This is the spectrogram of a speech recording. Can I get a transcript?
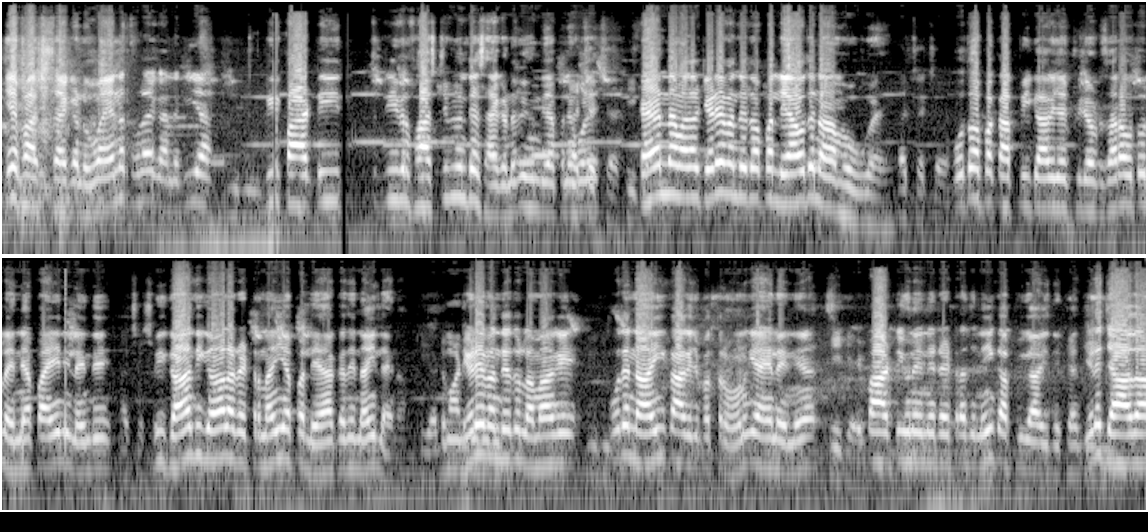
ਇਹ? ਫਸਟ ਸੈਕੰਡ ਹੋਆ ਹੈ ਨਾ ਥੋੜਾ ਗੱਲ ਕੀ ਆ ਵੀ ਪਾਰਟੀ ਤਕਰੀਬਨ ਫਸਟ ਵੀ ਹੁੰਦੇ ਸੈਕੰਡ ਵੀ ਹੁੰਦੇ ਆਪਣੇ ਕੋਲੇ। ਕਹਿਣ ਦਾ ਮਤਲਬ ਜਿਹੜੇ ਬੰਦੇ ਤੋਂ ਆਪਾਂ ਲਿਆ ਉਹਦੇ ਨਾਮ ਹੋਊਗਾ ਇਹ। ਅੱਛਾ ਅੱਛਾ। ਉਹ ਤੋਂ ਆਪਾਂ ਕਾਪੀ ਕਾਗਜ਼ ਐਫੀਡੈਵਿਟ ਸਾਰਾ ਉਹ ਤੋਂ ਲੈਨੇ ਆਪਾਂ ਇਹ ਨਹੀਂ ਲੈਂਦੇ ਵੀ ਗਾਂ ਦੀ ਗਾਂ ਵਾਲਾ ਰੈਟਰ ਨਹੀਂ ਆਪਾਂ ਲਿਆ ਕਦੇ ਨਹੀਂ ਲੈਣਾ। ਜਿਹੜੇ ਬੰਦੇ ਤੋਂ ਲਵਾਂਗੇ ਉਹਦੇ ਨਾਂ ਹੀ ਕਾਗਜ਼ ਪੱਤਰ ਹੋਣਗੇ ਐਂ ਲੈਨੇ ਆ ਠੀਕ ਵੀ ਹੈ ਪਾਰਟੀ ਹੁਣ ਇੰਨੇ ਟਰੈਕਟਰਾਂ 'ਚ ਨਹੀਂ ਕਾਪੀ ਕਾਗਜ਼ ਦੇਖਿਆ ਜਿਹੜੇ ਜ਼ਿਆਦਾ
